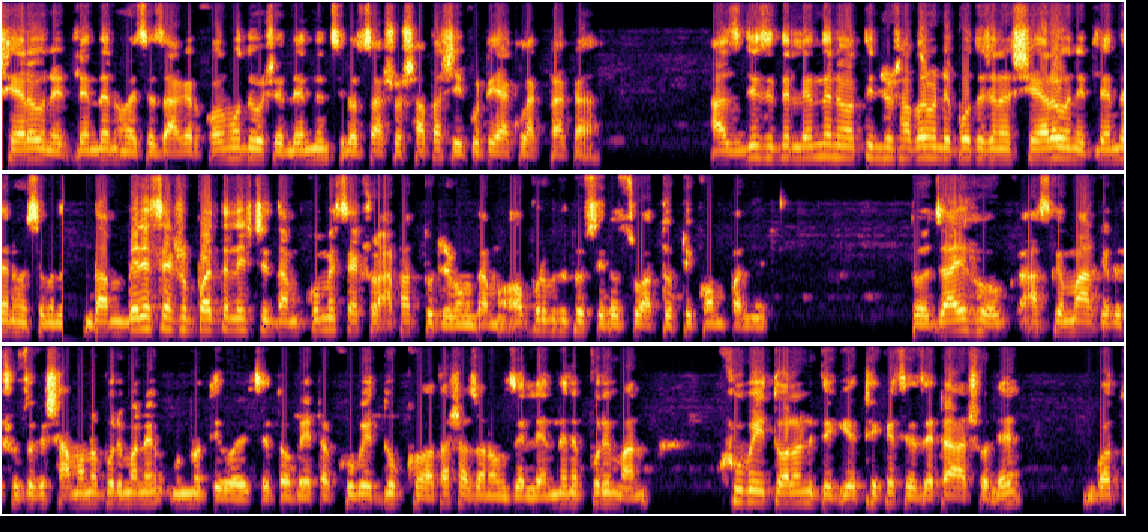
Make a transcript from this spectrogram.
শেয়ার ইউনিট লেনদেন হয়েছে, যা আগের কর্মদিবসের লেনদেন ছিল চারশো সাতাশি কোটি এক লাখ টাকা। আজ ডিএসসি তে লেনদেন হওয়া তিনশো সাতান্নটি প্রতিষ্ঠানের শেয়ার ইউনিট লেনদেন হয়েছে দাম বেড়েছে একশো পঁয়তাল্লিশটি দাম কমেছে একশো আটাত্তরটি এবং দাম অপরিবর্তিত ছিল চুয়াত্তরটি কোম্পানির। তো যাই হোক, আজকে মার্কেটের সূচকে সামান্য পরিমাণে উন্নতি হয়েছে। তবে এটা খুবই দুঃখ, হতাশাজনক যে লেনদেনের পরিমাণ খুবই তলানিতে গিয়ে ঠেকেছে, যেটা আসলে গত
